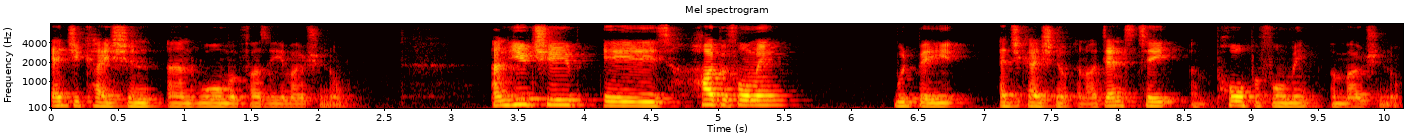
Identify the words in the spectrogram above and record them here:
education and warm and fuzzy emotional. And YouTube is high performing, would be educational and identity, and poor performing emotional.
